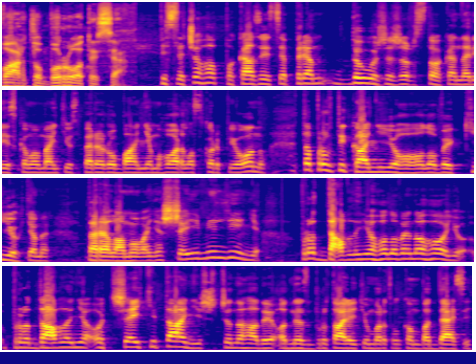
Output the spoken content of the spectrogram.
варто боротися. Після чого показується прям дуже жорстока нарізка моментів з перерубанням горла скорпіону та провтикання його голови кігтями, переламування шиї Міліні, продавлення голови ногою, продавлення очей Кітані, що нагадує одне з бруталітів Mortal Kombat 10,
